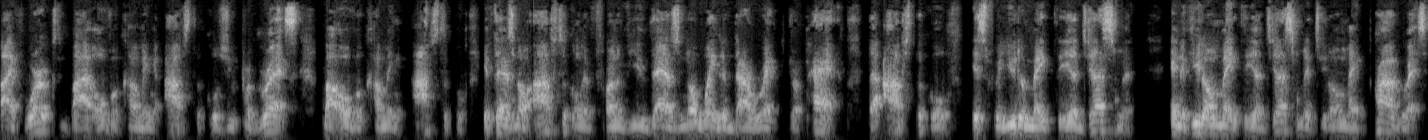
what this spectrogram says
Life works by overcoming obstacles. You progress by overcoming obstacles. If there's no obstacle in front of you, there's no way to direct your path. The obstacle is for you to make the adjustment. And if you don't make the adjustments, you don't make progress.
